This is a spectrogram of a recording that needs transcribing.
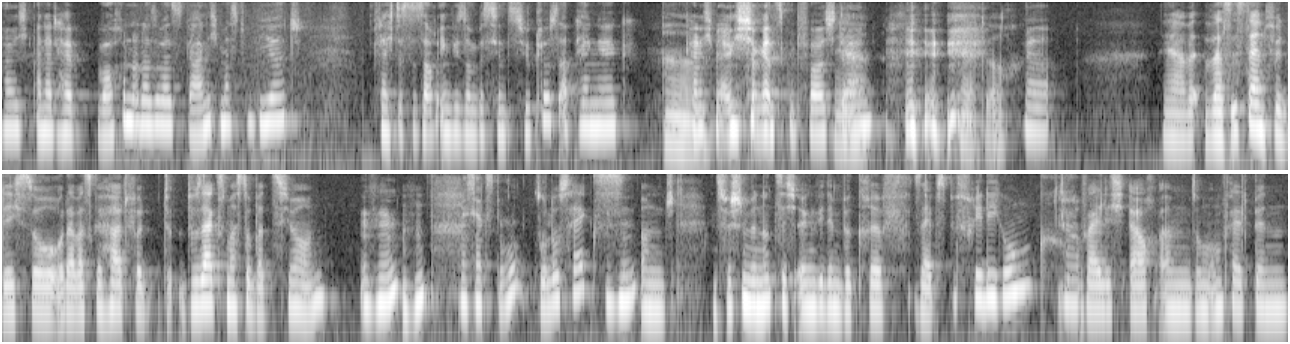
habe ich anderthalb Wochen oder sowas gar nicht masturbiert. Vielleicht ist es auch irgendwie so ein bisschen zyklusabhängig. Ah. Kann ich mir eigentlich schon ganz gut vorstellen. Ja, ja doch. ja. Ja, was ist denn für dich so oder was gehört für, du sagst Masturbation. Mhm. Mhm. Was sagst du? Solo-Sex. Mhm. Und inzwischen benutze ich irgendwie den Begriff Selbstbefriedigung, ja. weil ich auch in so einem Umfeld bin,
